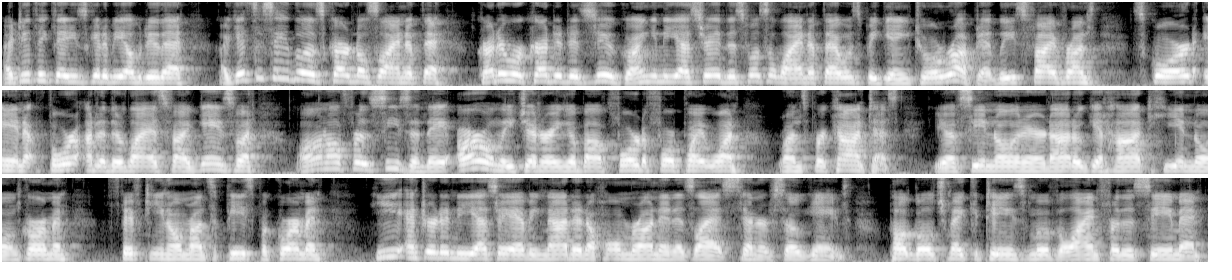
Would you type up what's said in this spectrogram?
I do think that he's going to be able to do that against the St. Louis Cardinals lineup that credit where credit is due. Going into yesterday, this was a lineup that was beginning to erupt. At least five runs scored in four out of their last five games, but all in all for the season, they are only generating about 4 to 4.1 runs per contest. You have seen Nolan Arenado get hot. He and Nolan Gorman, 15 home runs apiece, but Gorman he entered into yesterday having not hit a home run in his last 10 or so games. Paul Goldschmidt continues to move the line for the team, and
